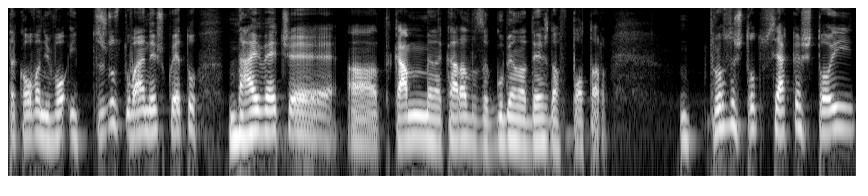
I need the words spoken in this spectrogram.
такова ниво. И всъщност това е нещо, което най-вече а, така ме накара да загубя надежда в Потър. Просто защото сякаш той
